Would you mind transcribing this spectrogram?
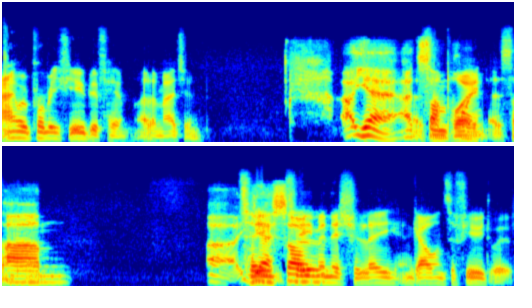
And we'd probably feud with him, I'd imagine. Uh, yeah, at, some, point. At some point. Um, uh, Team, yeah, so team initially and go on to feud with.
